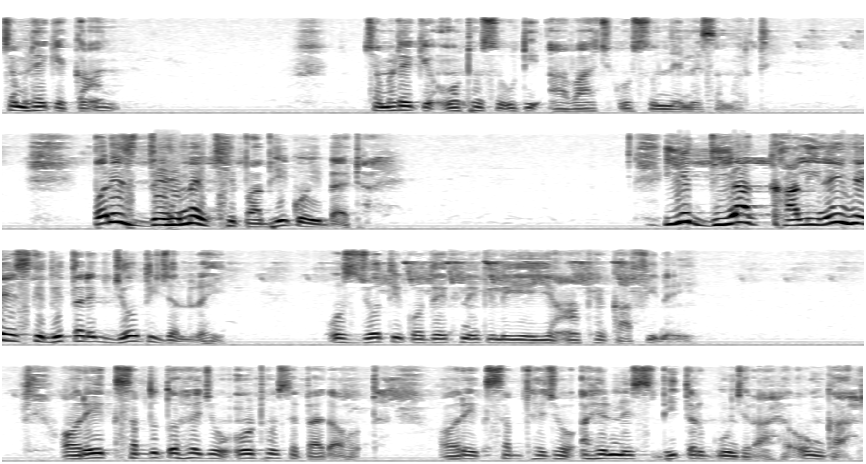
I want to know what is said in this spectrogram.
चमड़े के कान, चमड़े के ओंठों से उठी आवाज़ को सुनने में समर्थ है। पर इस देह में छिपा भी कोई बैठा है। यह दिया खाली नहीं है, इसके भीतर एक ज्योति जल रही। उस ज्योति को देखने के लिए ये आँखें काफ़ी नहीं। और एक शब्द तो है जो ओंठों से पैदा होता है, और एक शब्द है जो अहिर्निश भीतर गूंज रहा है, ओंकार।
